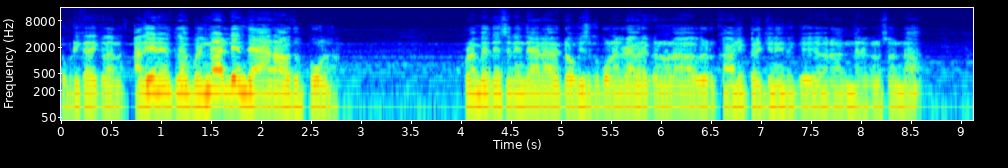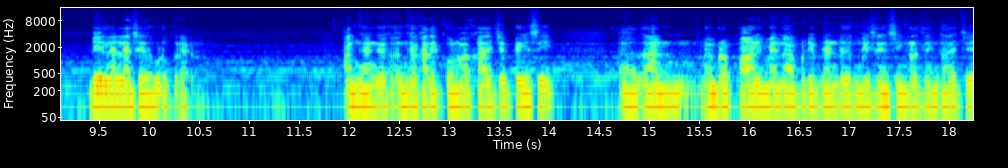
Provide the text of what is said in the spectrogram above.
இப்படி கதைக்கலாம் அதே நேரத்தில் வெளிநாட்டிலேருந்து யாராவது போனா புலம்பெயர் தேசத்துலேருந்து யாராவது ஆஃபீஸுக்கு போனால் டிரைவர் இருக்கணும்னா அவர் காணி பிரச்சனை இருக்கு அவர் அந்த இருக்குன்னு சொன்னால் டீல் நல்லா செய்து கொடுக்குறாரு. அங்கங்கே இங்கே கதைக்கணுமா கதைச்சு பேசி தான் மெம்பர் ஆஃப் பார்லிமெண்ட் அப்படி இப்படி இங்கிலீஷ்லையும் சிங்களத்துலையும் கதைச்சு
